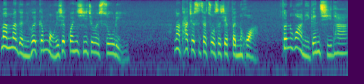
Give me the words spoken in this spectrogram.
慢慢的，你会跟某一些关系就会疏离，那他就是在做这些分化，分化你跟其他，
